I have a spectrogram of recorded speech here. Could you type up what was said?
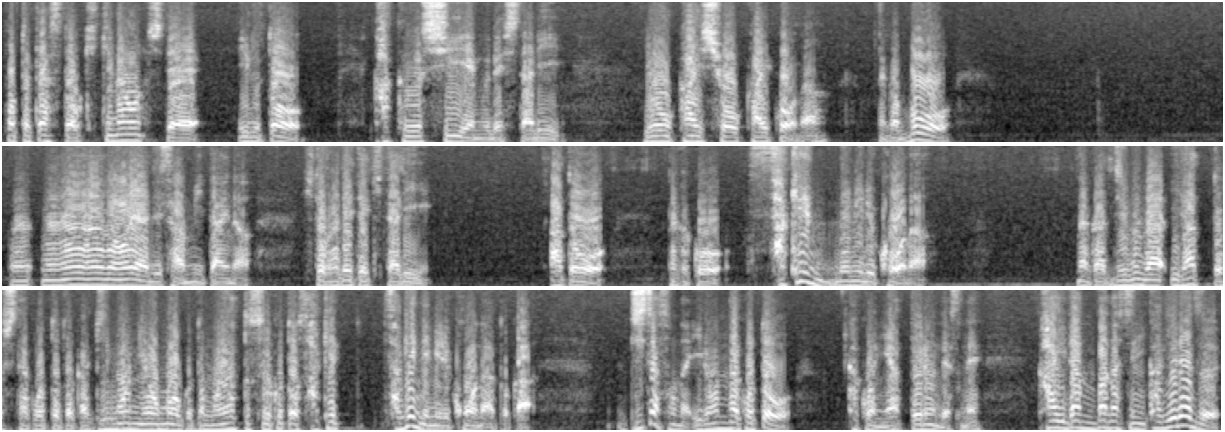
ポッドキャストを聞き直していると、架空 CM でしたり、妖怪紹介コーナーなんか某、な、な、の親父さんみたいな人が出てきたり、あと、なんかこう、叫んでみるコーナー。なんか自分がイラッとしたこととか疑問に思うこと、もやっとすることを叫、叫んでみるコーナーとか、実はそんないろんなことを過去にやってるんですね。怪談話に限らず、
